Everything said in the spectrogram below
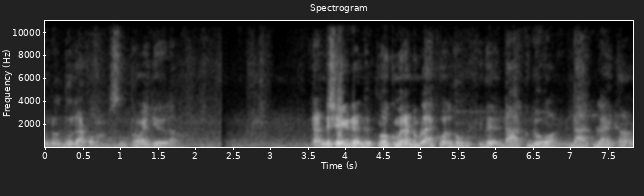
ഒരു ഇതുമില്ല കേട്ടോ സൂപ്പർ മെറ്റീരിയലാണ് രണ്ട് ഷെയ്ഡ് ഉണ്ട്. നോക്കുമ്പോൾ രണ്ടും ബ്ലാക്ക് പോലെ തോന്നും. ഇത് ഡാർക്ക് ബ്ലൂ ആണ്. ഡാർക്ക് ബ്ലാക്ക് ആണ്.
